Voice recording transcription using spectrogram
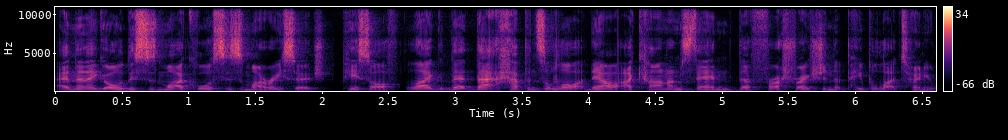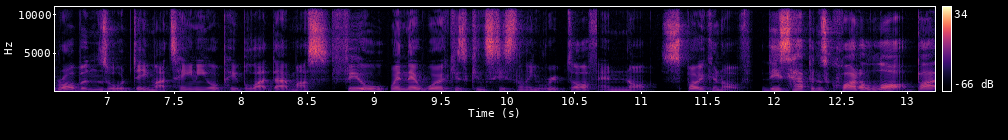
And then they go, oh, this is my course, this is my research. Piss off. Like that that happens a lot. Now I can't understand the frustration that people like Tony Robbins or Demartini or people like that must feel when their work is consistently ripped off and not spoken of. This happens quite a lot, but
